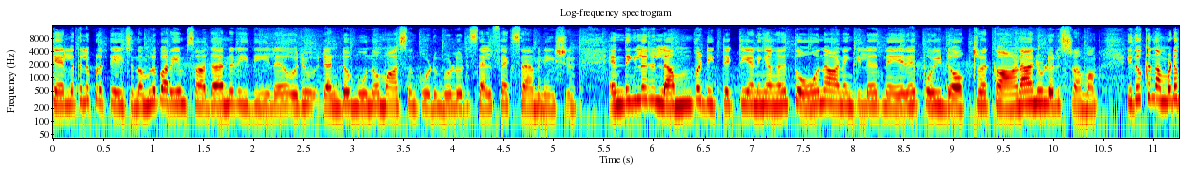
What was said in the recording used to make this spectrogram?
കേരളത്തിൽ പ്രത്യേകിച്ച് നമ്മൾ പറയും സാധാരണ രീതിയിൽ ഒരു രണ്ടോ മൂന്നോ മാസം കൂടുമ്പോൾ ഒരു സെൽഫ് എക്സാമിനേഷൻ എന്തെങ്കിലും ഒരു ലംബ് ഡിറ്റക്ട് ചെയ്യണമെങ്കിൽ അങ്ങനെ തോന്നുകയാണെങ്കിൽ നേരെ പോയി ഡോക്ടറെ കാണാനുള്ള ഒരു ശ്രമം. ഇതൊക്കെ നമ്മുടെ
